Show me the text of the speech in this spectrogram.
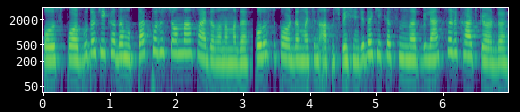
Bolu Spor bu dakikada mutlak pozisyondan faydalanamadı. Bolu Spor'da maçın 65. dakikasında Bülent sarı kart gördü.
